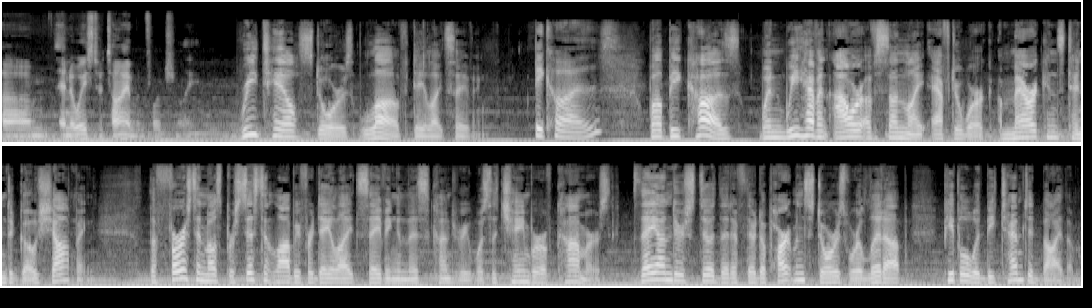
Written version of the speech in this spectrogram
um, and a waste of time, unfortunately. Retail stores love daylight saving. Because? Well, because when we have an hour of sunlight after work, Americans tend to go shopping. The first and most persistent lobby for daylight saving in this country was the Chamber of Commerce. They understood that if their department stores were lit up, people would be tempted by them.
